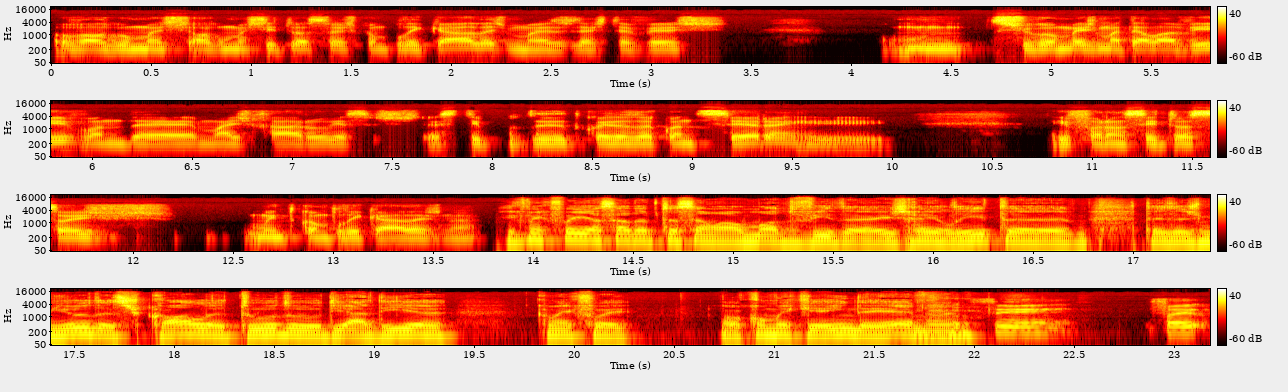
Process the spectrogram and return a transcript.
houve algumas, algumas situações complicadas, mas desta vez um, chegou mesmo a Tel Aviv, onde é mais raro esses, esse tipo de, de coisas acontecerem e, e foram situações muito complicadas, não é? E como é que foi essa adaptação ao modo de vida israelita? Tens as miúdas, escola, tudo, o dia a dia, como é que foi? Ou como é que ainda é, não é? Sim, foi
